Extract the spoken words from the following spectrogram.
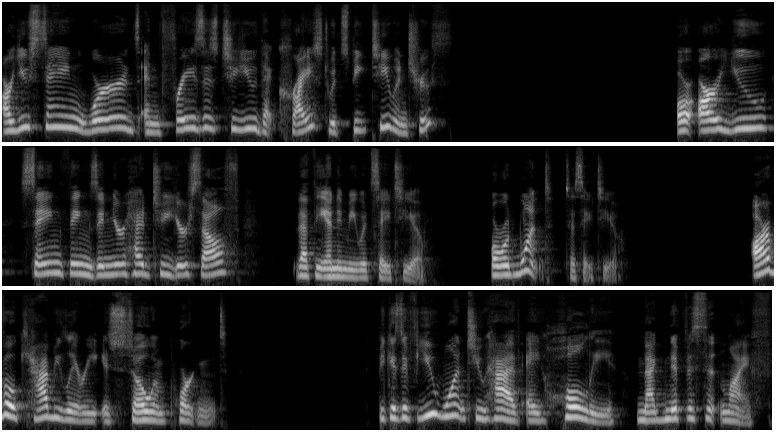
Are you saying words and phrases to you that Christ would speak to you in truth? Or are you saying things in your head to yourself that the enemy would say to you or would want to say to you? Our vocabulary is so important because if you want to have a holy, magnificent life,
